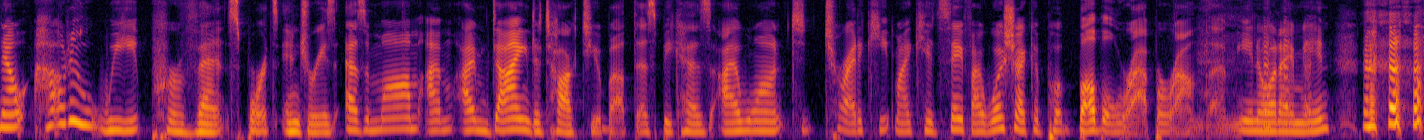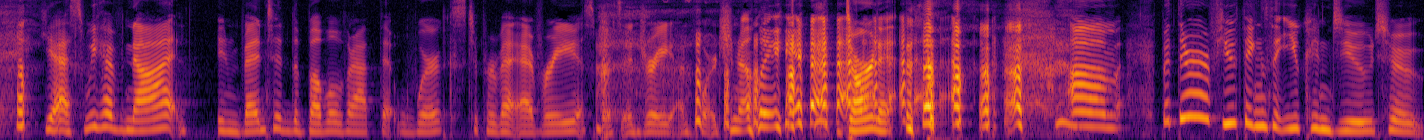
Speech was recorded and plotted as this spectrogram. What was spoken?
Now, how do we prevent sports injuries? As a mom, I'm I'm dying to talk to you about this because I want to try to keep my kids safe. I wish I could put bubble wrap around them. You know what I mean? yes, we have not invented the bubble wrap that works to prevent every sports injury, unfortunately. Darn it. um, but there are a few things that you can do to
